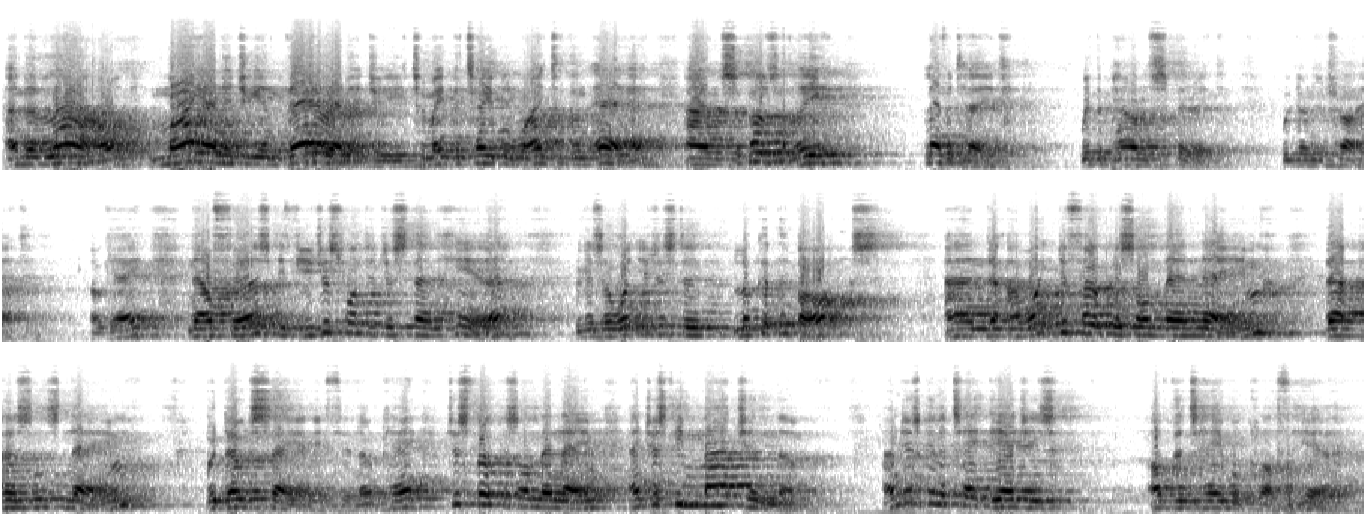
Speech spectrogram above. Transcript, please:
and allow my energy and their energy to make the table lighter than air and supposedly levitate with the power of spirit. We're going to try it. Okay? Now first, if you just want to just stand here, because I want you just to look at the box, and I want you to focus on their name, that person's name, but don't say anything, okay? Just focus on their name and just imagine them. I'm just going to take the edges of the tablecloth here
